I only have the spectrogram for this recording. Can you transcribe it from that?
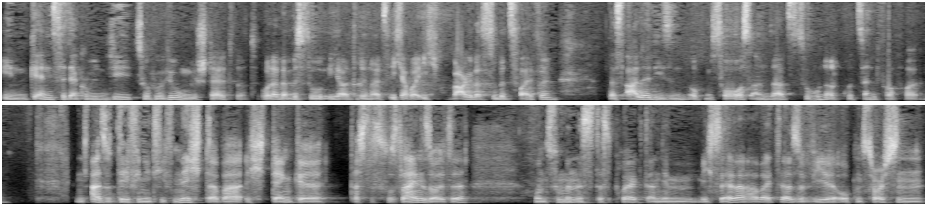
in Gänze der Community zur Verfügung gestellt wird. Oder da bist du eher drin als ich. Aber ich wage das zu bezweifeln, dass alle diesen Open-Source-Ansatz zu 100 Prozent verfolgen. Also definitiv nicht. Aber ich denke, dass das so sein sollte. Und zumindest das Projekt, an dem ich selber arbeite, also wir open sourcen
